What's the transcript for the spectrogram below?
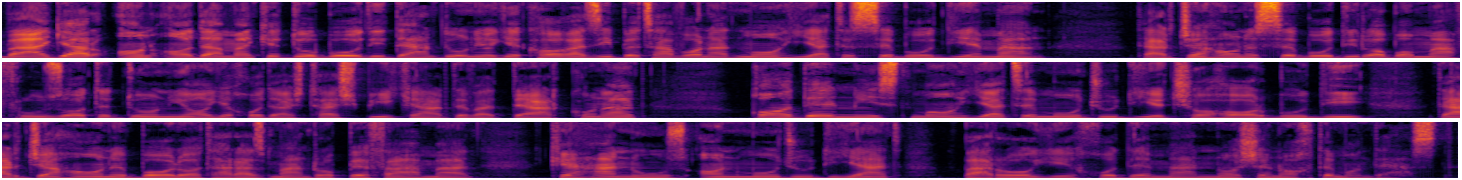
و اگر آن آدمک دو بعدی در دنیای کاغذی بتواند ماهیت سبودی من در جهان سبودی را با مفروضات دنیای خودش تشبیه کرده و درک کند قادر نیست ماهیت موجودی چهار بودی در جهان بالاتر از من را بفهمد که هنوز آن موجودیت برای خود من ناشناخته مانده است.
